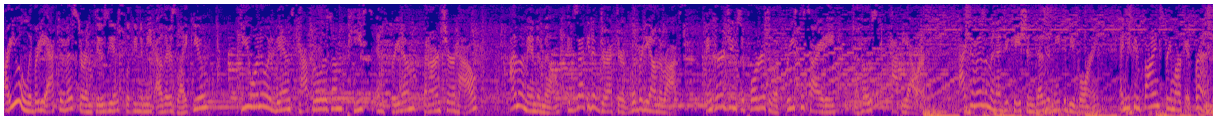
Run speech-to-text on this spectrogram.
Are you a liberty activist or enthusiast looking to meet others like you? Do you want to advance capitalism, peace, and freedom, but aren't sure how? I'm Amanda Mill, Executive Director of Liberty on the Rocks, encouraging supporters of a free society to host Happy Hour. Activism and education doesn't need to be boring, and you can find free market friends.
